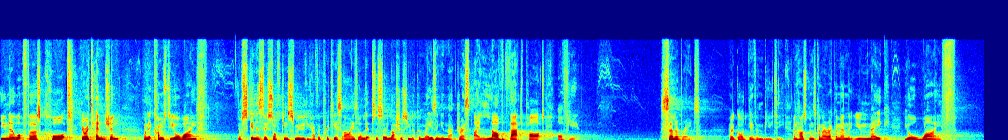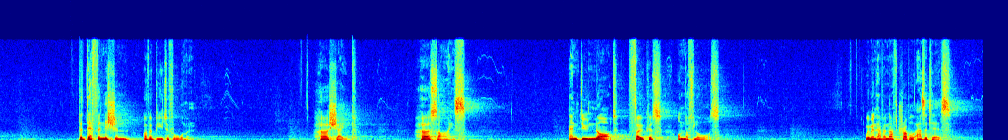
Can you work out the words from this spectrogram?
You know what first caught your attention when it comes to your wife. Your skin is so soft and smooth, you have the prettiest eyes, your lips are so luscious, you look amazing in that dress. I love that part of you. Celebrate her God given beauty. And husbands, can I recommend that you make your wife the definition of a beautiful woman? Her shape, her size, and do not focus on the flaws. Women have enough trouble as it is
